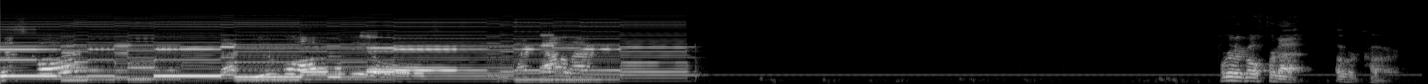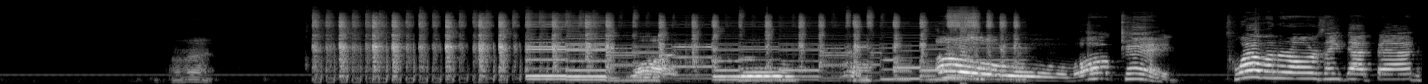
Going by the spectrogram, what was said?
this car. That beautiful automobile. We're gonna go for that other card. All right. One, two, three. Oh, okay. Twelve hundred dollars ain't that bad.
